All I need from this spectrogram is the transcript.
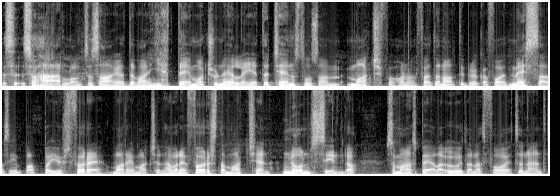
så här långt, så sa han ju att det var en jätteemotionell, jättekänslosam match för honom, för att han alltid brukar få ett mess av sin pappa just före varje match. Det här var den första matchen någonsin då som han spelar utan att få ett sådant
